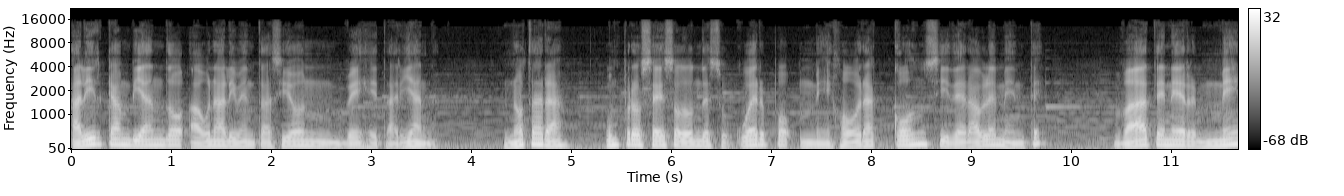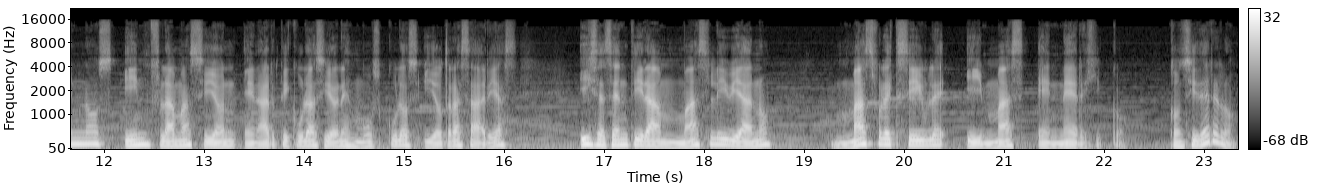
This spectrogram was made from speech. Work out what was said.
al ir cambiando a una alimentación vegetariana, notará un proceso donde su cuerpo mejora considerablemente, va a tener menos inflamación en articulaciones, músculos y otras áreas y se sentirá más liviano, más flexible y más enérgico. Considérelo.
